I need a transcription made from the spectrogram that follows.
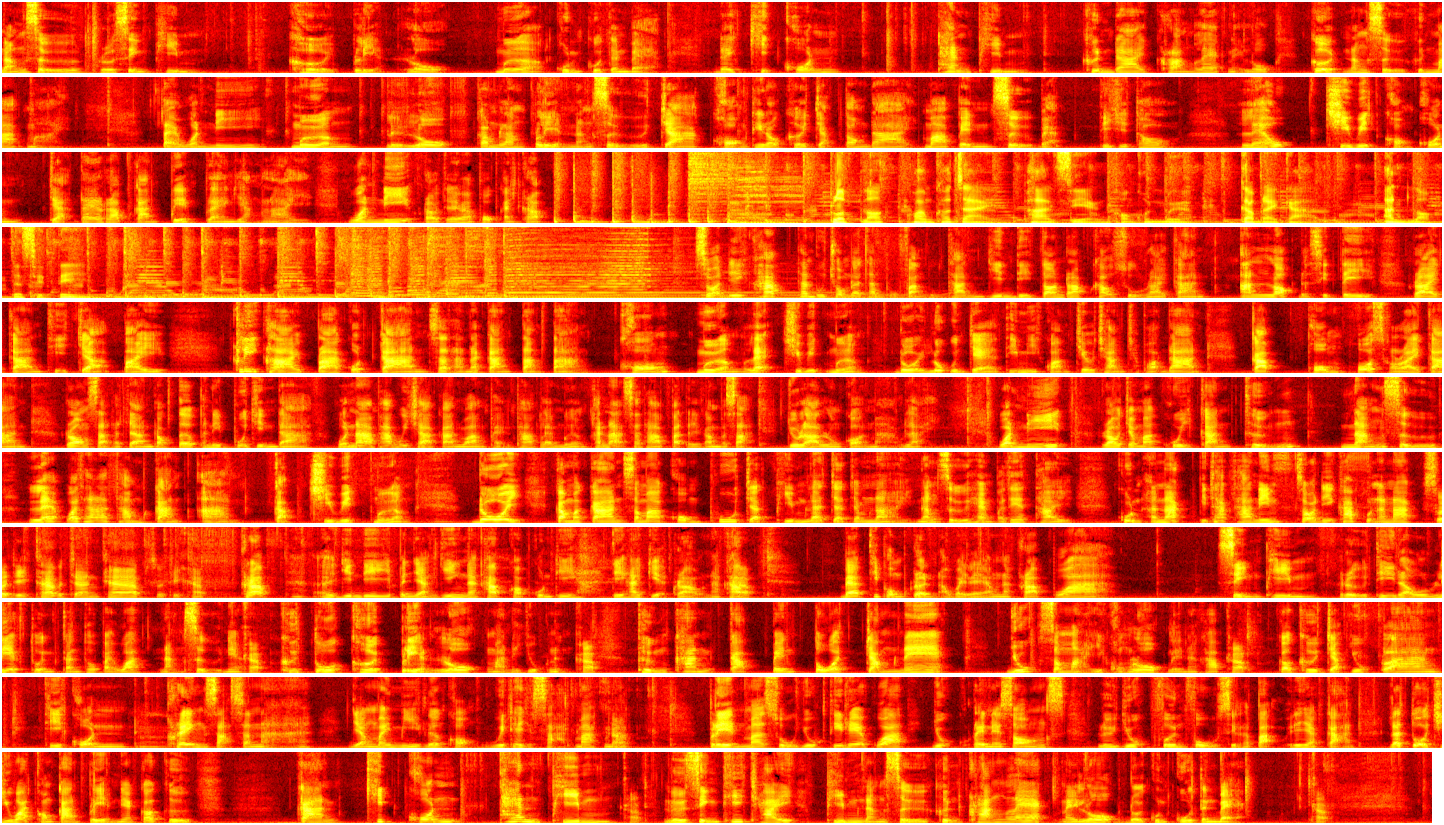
หนังสือหรือสิ่งพิมพ์ เคยเปลี่ยนโลก เมื่อคุณกูเทนแบกได้คิดค้นแท่นพิมพ์ขึ้นได้ครั้งแรกในโลก เกิดหนังสือขึ้นมากมาย แต่วันนี้เมืองหรือโลกกำลังเปลี่ยนหนังสือจากของที่เราเคยจับต้องได้ มาเป็นสื่อแบบดิจิทัล แล้วชีวิตของคนจะได้รับการเปลี่ยนแปลงอย่างไร วันนี้เราจะได้มาพบกันครับ ปลดล็อกความเข้าใจผ่านเสียงของคนเมือง กับรายการ Unlock the City สวัสดีครับ ท่านผู้ชมและท่านผู้ฟังทุกท่าน ยินดีต้อนรับเข้าสู่รายการ Unlock the City รายการที่จะไปคลี่คลายปรากฏการณ์สถานการณ์ต่างๆ ของเมืองและชีวิตเมือง โดยลูกกุญแจที่มีความเชี่ยวชาญเฉพาะด้าน ผม host ของรายการ รองศาสตราจารย์ ดรพนิษฐ์ผู้จินดา หัวหน้าภาควิชาการวางแผนภาคและเมือง คณะสถาปัตยกรรมศาสตร์ จุฬาลงกรณ์มหาวิทยาลัย วันนี้เราจะมาคุยกันถึงหนังสือและวัฒนธรรมการอ่านกับชีวิตเมือง โดยกรรมการสมาคมผู้จัดพิมพ์และจัดจำหน่ายหนังสือแห่งประเทศไทย คุณอนรรฆ พิทักษ์ธานิน สวัสดีครับคุณอนรรฆ สวัสดีครับอาจารย์ครับ สวัสดีครับ ครับเอ่อยินดีเป็นอย่างยิ่งนะครับ ขอบคุณที่ที่ให้เกียรติเรานะครับครับ แบบที่ผมเกริ่นเอาไว้แล้วนะครับว่าสิ่งพิมพ์หรือที่เราเรียกทวนกันทั่วไปว่าหนังสือเนี่ยครับคือตัวเคยเปลี่ยนโลกมาในยุคหนึ่งครับถึงขั้นกับเป็นตัวจำแนกยุคสมัยของโลกเลยนะครับครับก็คือจากยุคกลางที่คนอืมเคร่งศาสนา ยังไม่มีเรื่องของวิทยาศาสตร์มากครันักบเปลี่ยนมาสู่ยุคที่เรียกว่ายุคเรเนซองส์หรือยุคฟื้นฟูศิลปะวิทยาการ และตัวชี้วัดของการเปลี่ยนเนี่ยก็คือ การคิดค้น แท่นพิมพ์ครับหรือสิ่งที่ใช้พิมพ์หนังสือขึ้นครั้งแรกในโลกโดยคุณกูเทนแบกครับ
